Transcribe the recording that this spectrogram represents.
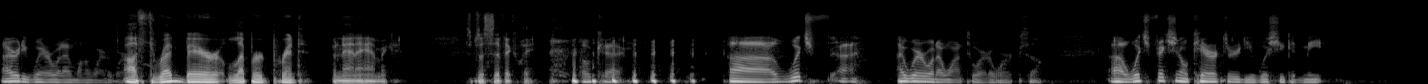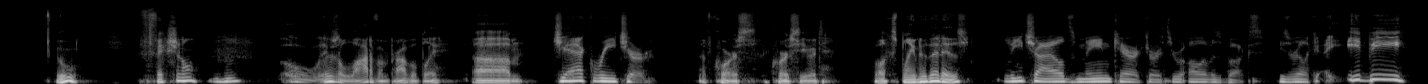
I already wear what I want to wear to work. a threadbare leopard print banana hammock, specifically. Okay. uh, which uh, I wear what I want to wear to work. So, uh, which fictional character do you wish you could meet? Ooh, fictional. Mm-hmm. Oh, there's a lot of them probably. Um, Jack Reacher, of course, of course, you would. Well, explain who that is. Lee Child's main character through all of his books. He's really he'd be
